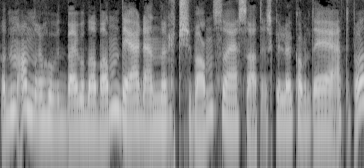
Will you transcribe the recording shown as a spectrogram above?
Og den andre hovedberg-og-dal-banen det er den rutsjebanen som jeg sa at jeg skulle komme til etterpå.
